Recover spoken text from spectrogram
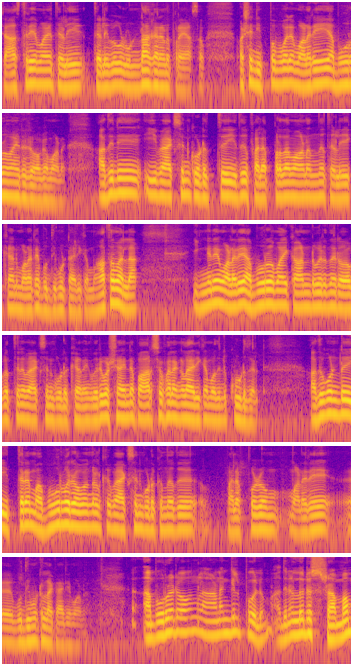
ശാസ്ത്രീയമായ തെളി തെളിവുകൾ ഉണ്ടാക്കാനാണ് പ്രയാസം. പക്ഷേ നിപ്പ പോലെ വളരെ അപൂർവമായൊരു രോഗമാണ്. അതിന് ഈ വാക്സിൻ കൊടുത്ത് ഇത് ഫലപ്രദമാണെന്ന് തെളിയിക്കാൻ വളരെ ബുദ്ധിമുട്ടായിരിക്കും. മാത്രമല്ല ഇങ്ങനെ വളരെ അപൂർവമായി കണ്ടുവരുന്ന രോഗത്തിന് വാക്സിൻ കൊടുക്കുകയാണെങ്കിൽ ഒരുപക്ഷെ അതിന്റെ പാർശ്വഫലങ്ങളായിരിക്കാം അതിൽ കൂടുതൽ. അതുകൊണ്ട് ഇത്തരം അപൂർവ രോഗങ്ങൾക്ക് വാക്സിൻ കൊടുക്കുന്നത് പലപ്പോഴും വളരെ ബുദ്ധിമുട്ടുള്ള കാര്യമാണ്. അപൂർവ രോഗങ്ങളാണെങ്കിൽ പോലും അതിനുള്ളൊരു ശ്രമം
